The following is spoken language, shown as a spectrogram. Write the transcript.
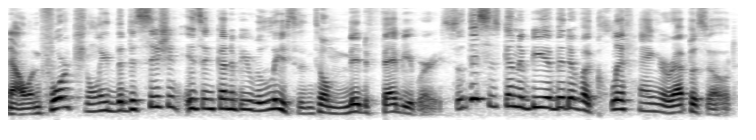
Now unfortunately the decision isn't going to be released until mid-February, so this is going to be a bit of a cliffhanger episode.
